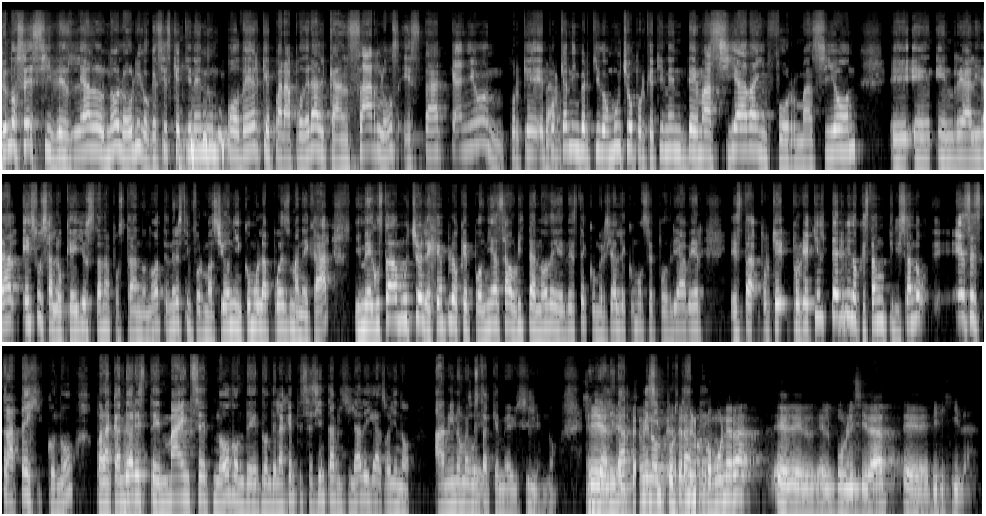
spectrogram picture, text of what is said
Yo no sé si desleal o no, lo único que sí es que tienen un poder que para poder alcanzarlos está cañón, porque, porque han invertido mucho, porque tienen demasiada información. Eh, en, realidad, eso es a lo que ellos están apostando, ¿no? A tener esta información y en cómo la puedes manejar. Y me gustaba mucho el ejemplo que ponías ahorita, ¿no? De, de este comercial, de cómo se podría ver esta, porque, porque aquí el término que están utilizando es estratégico, ¿no? Para cambiar este mindset, ¿no? Donde, donde la gente se sienta vigilada y digas, oye, no, a mí no me gusta que me vigilen, ¿no? En realidad, el término, el término común era el, publicidad eh, dirigida.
